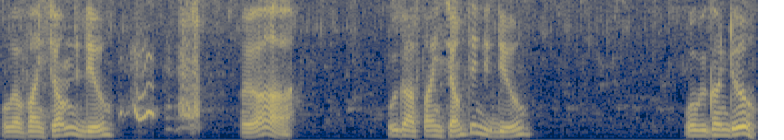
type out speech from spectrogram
We gotta find something to do. Yeah. We gotta find something to do. What are we gonna do?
